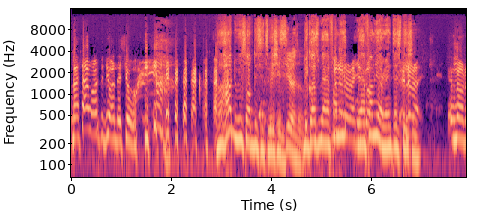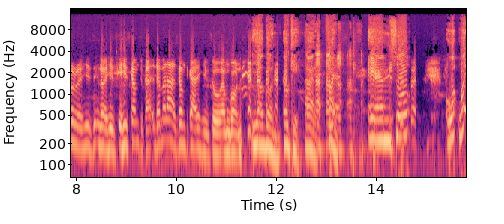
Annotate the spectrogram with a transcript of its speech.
my son wants to be on the show. Well, how do we solve this situation? Serious. Because we are a family, No, no, no, we he's are a gone. family-oriented station. No, no, no. He's no, he's he's come to carry. The mother has come to carry him, so I'm gone. You're gone. Okay, all right, fine. Um, so wh- when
